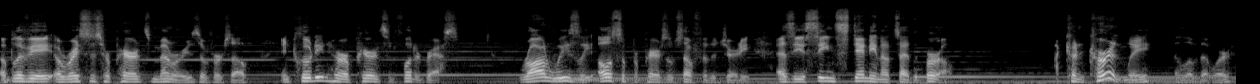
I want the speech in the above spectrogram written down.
Obliviate erases her parents' memories of herself, including her appearance in photographs. Ron Weasley also prepares himself for the journey, as he is seen standing outside the burrow. Concurrently, I love that word,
